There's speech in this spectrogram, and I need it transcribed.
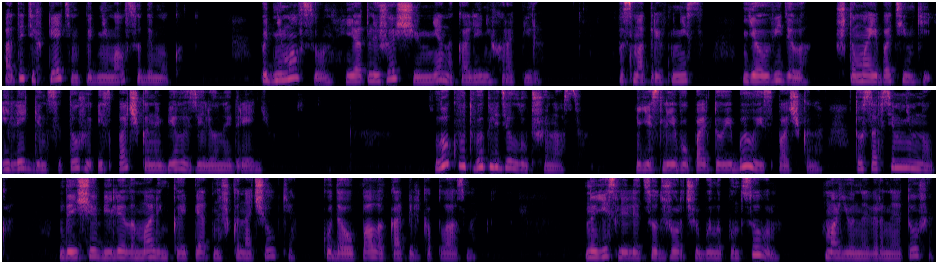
От этих пятен поднимался дымок. Поднимался он и от лежащей у меня на коленях рапиры. Посмотрев вниз, я увидела, что мои ботинки и леггинсы тоже испачканы бело зеленой дрянью. Локвуд выглядел лучше нас. Если его пальто и было испачкано, то совсем немного. Да еще белело маленькое пятнышко на челке, куда упала капелька плазмы. Но если лицо Джорджа было пунцовым, мое, наверное, тоже,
